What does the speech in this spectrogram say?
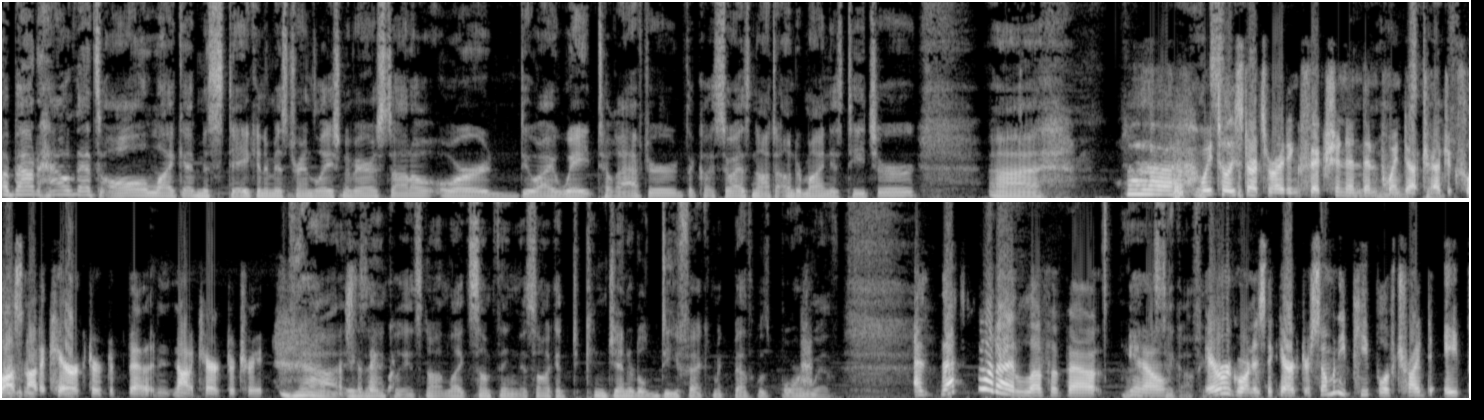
about how that's all like a mistake and a mistranslation of Aristotle, or do I wait till after the cl- so as not to undermine his teacher? Uh, Uh, wait till he starts writing fiction and then Yeah, point out tragic flaws, not a character, uh, not a character trait. yeah, That's exactly. It's not like something. It's not like a congenital defect Macbeth was born with. And that's what I love about, mm, you Alright, know, let's take off here. Aragorn as a character. So many people have tried to ape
